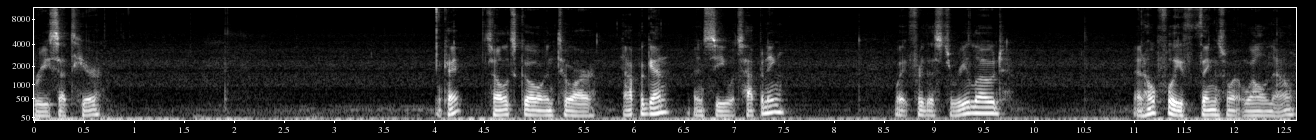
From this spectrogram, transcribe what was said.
reset here. Okay, so let's go into our app again and see what's happening. Wait for this to reload. And hopefully if things went well now,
